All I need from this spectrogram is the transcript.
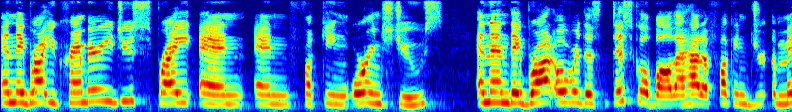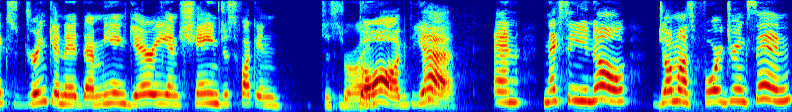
and they brought you cranberry juice, Sprite, and and fucking orange juice. And then they brought over this disco ball that had a fucking dr- a mixed drink in it that me and Gary and Shane just fucking destroyed. dogged. Yeah. And next thing you know, Joma's four drinks in,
